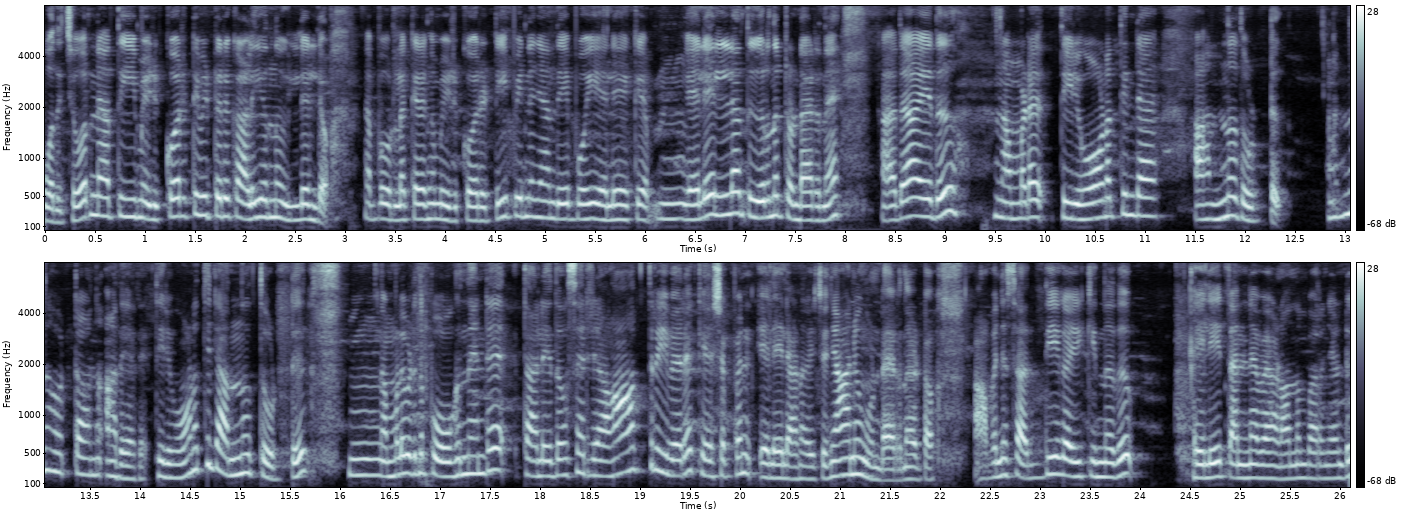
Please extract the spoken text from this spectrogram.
പൊതിച്ചോറിനകത്ത് ഈ മെഴുക്കോരട്ടി വിട്ടൊരു കളിയൊന്നും ഇല്ലല്ലോ. അപ്പോൾ ഉരുളക്കിഴങ്ങ് മെഴുക്കോരട്ടി പിന്നെ ഞാൻ ദേ പോയി ഇലയൊക്കെ ഇലയെല്ലാം തീർന്നിട്ടുണ്ടായിരുന്നേ. അതായത് നമ്മുടെ തിരുവോണത്തിന്റെ അന്ന് തൊട്ട് അന്ന് തൊട്ടാണ് അതെ അതെ തിരുവോണത്തിന്റെ അന്ന് തൊട്ട് നമ്മളിവിടുന്ന് പോകുന്നതിന്റെ തലേദിവസം രാത്രി വരെ കേശപ്പൻ ഇലയിലാണ് കഴിച്ചത്. ഞാനും ഉണ്ടായിരുന്നു കേട്ടോ. അവന് സദ്യ കഴിക്കുന്നത് ഇലയിൽ തന്നെ വേണമെന്നും പറഞ്ഞുകൊണ്ട്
